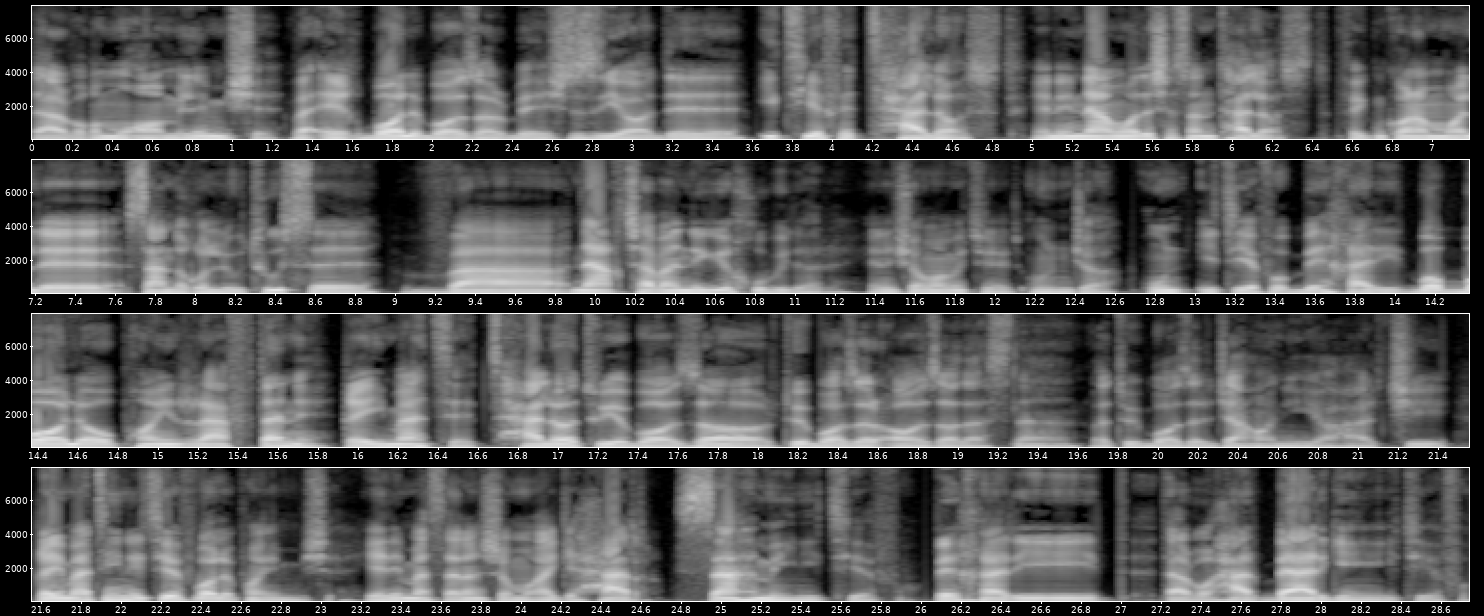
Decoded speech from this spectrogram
در واقع معامله میشه و اقبال بازار بهش زیاده ETF طلاست. یعنی نمادش اصلا طلاست. فکر می‌کنم مال صندوق لوتوسه و نقد خوبی داره. یعنی شما می‌تونید اونجا اون ETF رو بخرید. با بالا و پایین رفتن قیمت طلا توی بازار توی بازار آزاد اصلا و توی بازار جهانی یا هر چی قیمت این ETF بالا پایین میشه. یعنی مثلا شما اگه هر سهم این ETF بخرید در واقع هر برگ این ETF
